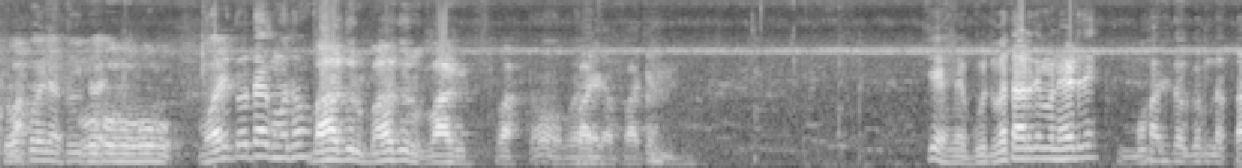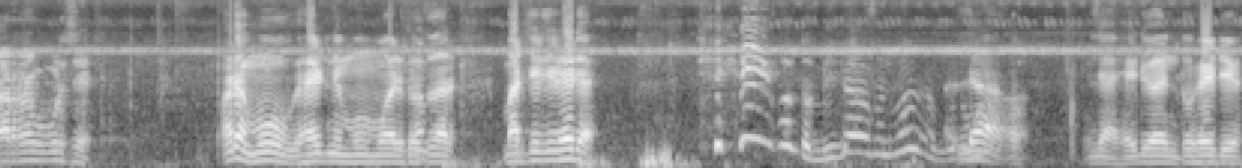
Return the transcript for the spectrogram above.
તો કોઈ ના તું ઓહો હો હો. મોરી તો તાક મતો બહાદુર બહાદુર વાગ વાહ પાછા પાછા કે છે ભૂત બતાડ દે મને હેડ દે મારી તો ગમના તાર રહેવું પડશે. અરે હું હેડ ને હું મોરી તો તાર. માર ચીડી હેડ. પણ તો બીજા મને લ્યા લ્યા હેડ્યો ને તું હેડ્યો.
